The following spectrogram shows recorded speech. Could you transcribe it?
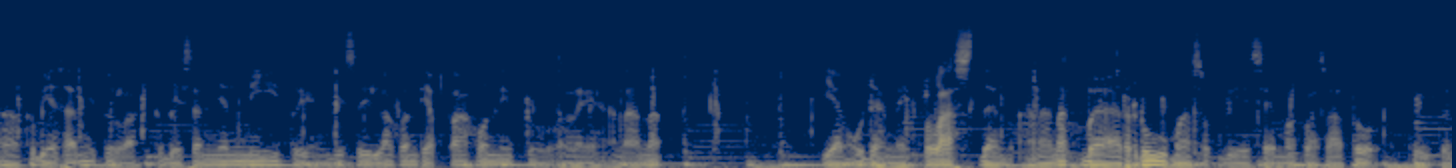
uh, kebiasaan itulah kebiasaan nyeni itu yang bisa dilakukan tiap tahun itu oleh anak-anak yang udah naik kelas dan anak-anak baru masuk di SMA kelas 1 waktu itu.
